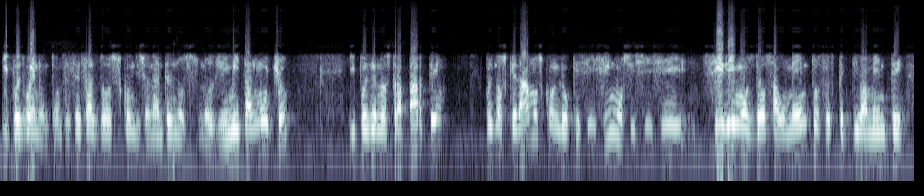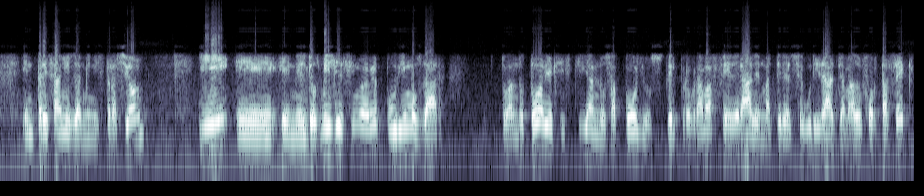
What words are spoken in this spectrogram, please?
y pues bueno, entonces esas dos condicionantes nos, nos limitan mucho, y pues de nuestra parte, pues nos quedamos con lo que sí hicimos y sí, sí, sí dimos dos aumentos respectivamente en tres años de administración y eh, en el 2019 pudimos dar cuando todavía existían los apoyos del programa federal en materia de seguridad llamado Fortasec,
